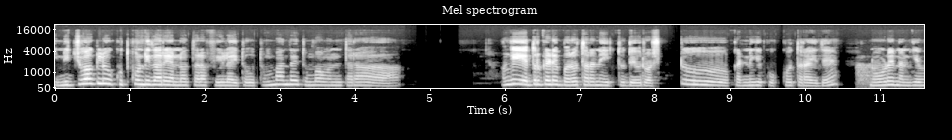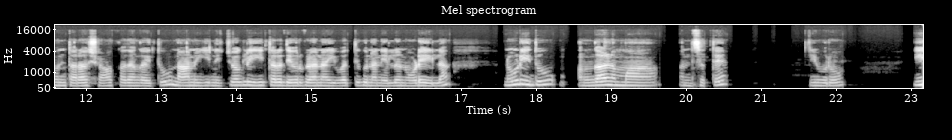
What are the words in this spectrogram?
ನಿಜವಾಗ್ಲೂ ಕೂತ್ಕೊಂಡಿದ್ದಾರೆ ಅನ್ನೋ ಥರ ಫೀಲ್ ಆಯಿತು. ತುಂಬ ಅಂದರೆ ತುಂಬ ಒಂಥರ, ಹಂಗೆ ಎದುರುಗಡೆ ಬರೋ ಥರನೇ ಇತ್ತು ದೇವರು. ಅಷ್ಟು ಕಣ್ಣಿಗೆ ಕುಕ್ಕೋ ಥರ ಇದೆ. ನೋಡೇ ನನಗೆ ಒಂಥರ ಶಾಕ್ ಆದಂಗೆ ಆಯಿತು ನಾನು ಈ ನಿಜವಾಗ್ಲೂ ಈ ಥರ ದೇವ್ರುಗಳನ್ನ ಇವತ್ತಿಗೂ ನಾನು ಎಲ್ಲೂ ನೋಡೇ ಇಲ್ಲ. ನೋಡಿ ಇದು ಅಂಗಾಳಮ್ಮ ಅನಿಸುತ್ತೆ. ಇವರು ಈ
